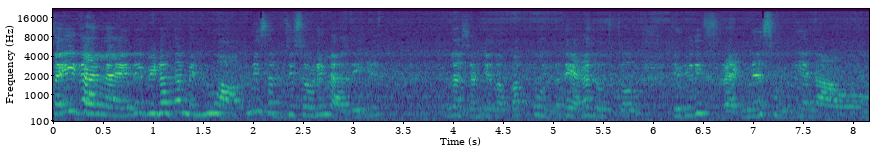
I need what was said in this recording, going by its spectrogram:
ਸਹੀ ਗੱਲ ਹੈ, ਇਹਦੇ ਬਿਨਾ ਤਾਂ ਮੈਨੂੰ ਆਪ ਨਹੀਂ ਸਬਜ਼ੀ ਸੋਹਣੀ ਲੱਗਦੀ ਹੈ ਲਸਣ ਜਦੋਂ ਆਪਾਂ ਭੁੰਨਦੇ ਆ ਨਾ ਦੋਸਤੋ, ਜਿਹੜੀ ਉਹਦੀ ਫ੍ਰੈਗਨੈਂਸ ਹੁੰਦੀ ਹੈ ਨਾ, ਉਹ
